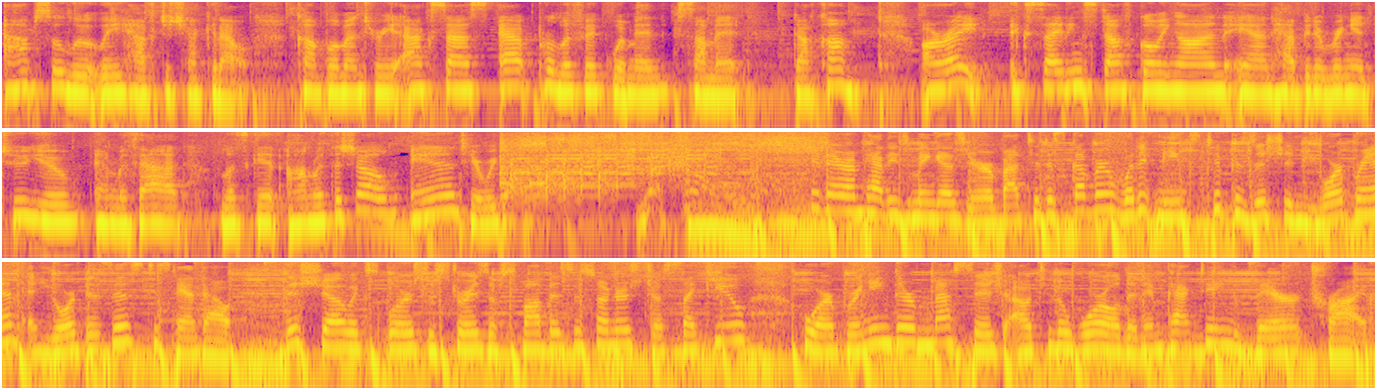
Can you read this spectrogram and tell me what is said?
absolutely have to check it out. Complimentary access at prolificwomensummit.com. All right, exciting stuff going on, and happy to bring it to you. And with that, let's get on with the show. And here we go. Hey there, I'm Patty Dominguez. You're about to discover what it means to position your brand and your business to stand out. This show explores the stories of small business owners just like you who are bringing their message out to the world and impacting their tribe.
